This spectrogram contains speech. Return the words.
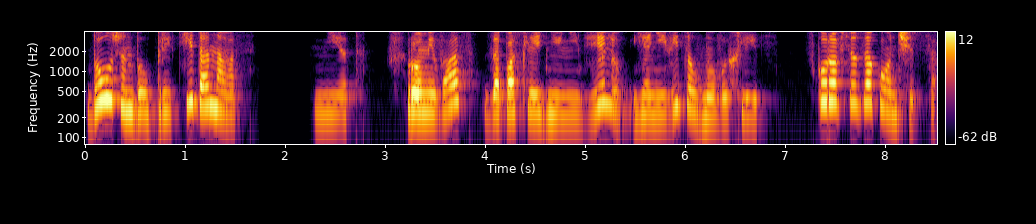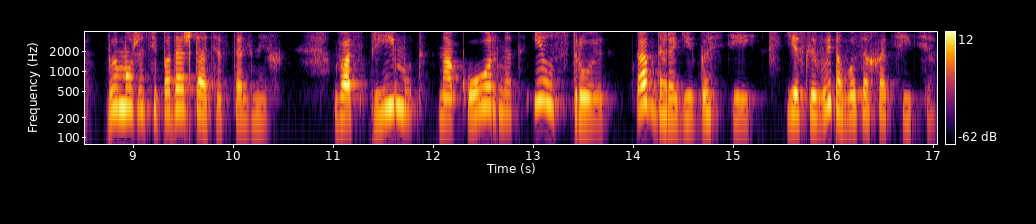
Должен был прийти до нас. Нет. Кроме вас, за последнюю неделю я не видел новых лиц. Скоро все закончится, вы можете подождать остальных. Вас примут, накормят и устроят, как дорогих гостей, если вы того захотите.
